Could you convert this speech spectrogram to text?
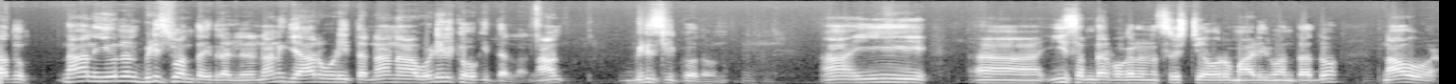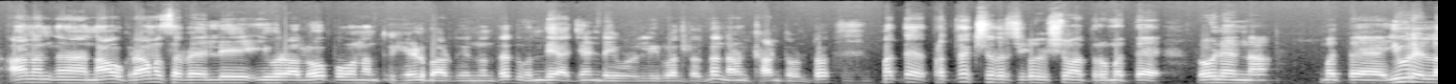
ಅದು ನಾನು ಇವನನ್ನು ಬಿಡಿಸುವಂತ ಇದ್ರಲ್ಲಿ ನನಗೆ ಯಾರು ಹೊಡಿತಾರೆ ನಾನು ಆ ಹೊಡಿಲಿಕ್ಕೆ ಹೋಗಿದ್ದಲ್ಲ ನಾನು ಬಿಡಿಸ್ಲಿಕ್ಕೆ ಹೋದವನು. ಆ, ಈ ಆ, ಈ ಸಂದರ್ಭಗಳನ್ನು ಸೃಷ್ಟಿ ಅವರು ಮಾಡಿರುವಂತದ್ದು ನಾವು ಆನಂದ ನಾವು ಗ್ರಾಮ ಸಭೆಯಲ್ಲಿ ಇವರ ಲೋಪವನ್ನಂತೂ ಹೇಳಬಾರ್ದು ಎನ್ನುವಂಥದ್ದು ಒಂದೇ ಅಜೆಂಡಾ ಇವರಲ್ಲಿ ಇರುವಂಥದ್ದು ನಾನು ಕಾಣ್ತಾ ಉಂಟು. ಮತ್ತೆ ಪ್ರತ್ಯಕ್ಷದರ್ಶಿಗಳು ವಿಶ್ವನಾಥರು ಮತ್ತೆ ರೋಣಣ್ಣ ಮತ್ತೆ ಇವರೆಲ್ಲ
